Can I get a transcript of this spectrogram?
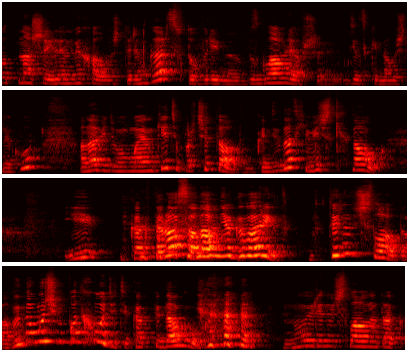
Вот наша Елена Михайловна Штерингарц, в то время возглавлявшая детский научный клуб, она, видимо, в моей анкете прочитала, там, кандидат химических наук. И как-то раз она мне говорит, Ирина Вячеславовна, а вы нам очень подходите как педагог. Ну, Ирина Вячеславовна так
